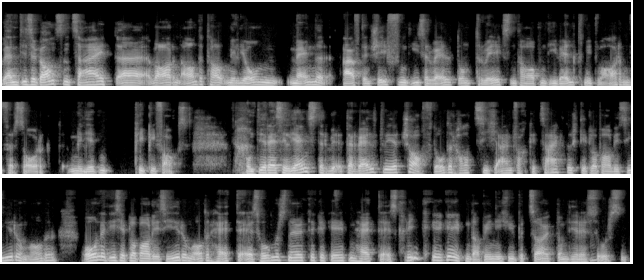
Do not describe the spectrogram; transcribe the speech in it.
Während dieser ganzen Zeit äh, waren anderthalb Millionen Männer auf den Schiffen dieser Welt unterwegs und haben die Welt mit Waren versorgt, mit jedem Pipifax. Und die Resilienz der, der Weltwirtschaft, oder, hat sich einfach gezeigt durch die Globalisierung, oder? Ohne diese Globalisierung, oder, hätte es Hungersnöte gegeben, hätte es Krieg gegeben. Da bin ich überzeugt um die Ressourcen.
